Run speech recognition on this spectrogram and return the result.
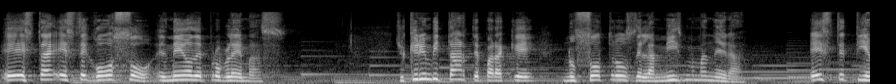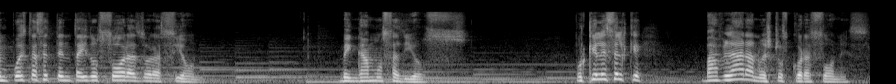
este gozo en medio de problemas, yo quiero invitarte para que nosotros de la misma manera, este tiempo, estas 72 horas de oración, vengamos a Dios. Porque Él es el que va a hablar a nuestros corazones.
